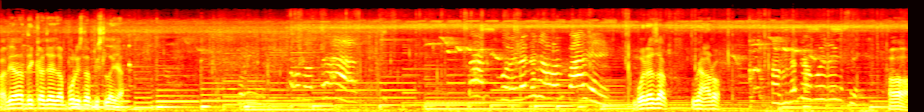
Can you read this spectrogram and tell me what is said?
পারিয়া, দেখা যায় যা পরিস না, পিছলাইয়া। বইরা যাক তুমি আরও। হ্যাঁ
